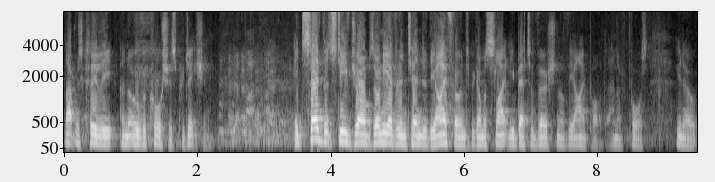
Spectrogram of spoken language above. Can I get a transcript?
That was clearly an overcautious prediction. It said that Steve Jobs only ever intended the iPhone to become a slightly better version of the iPod. And of course, you know,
